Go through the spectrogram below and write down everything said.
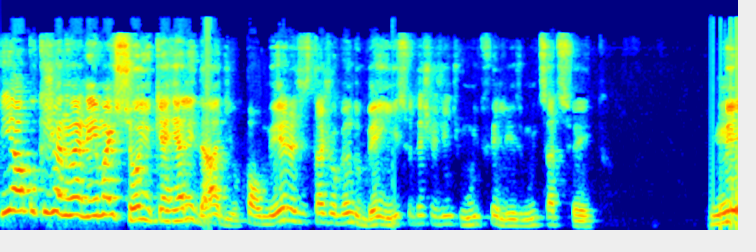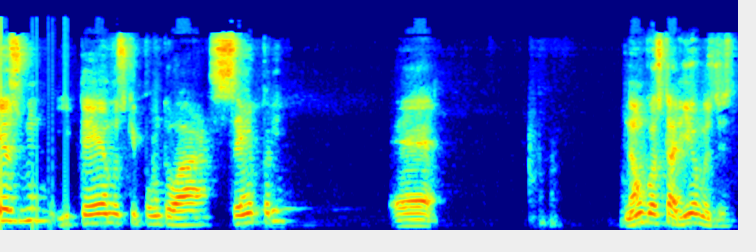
e algo que já não é nem mais sonho, que é realidade. O Palmeiras está jogando bem, isso deixa a gente muito feliz, muito satisfeito. Mesmo, e temos que pontuar sempre, é, não gostaríamos de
